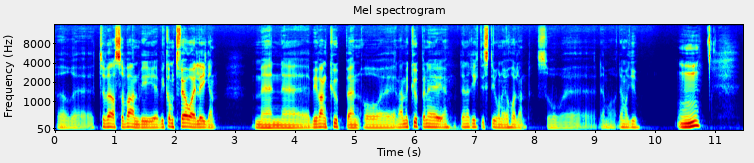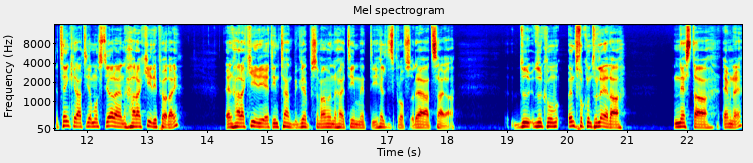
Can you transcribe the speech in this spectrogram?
För eh, tyvärr så vann vi, vi kom tvåa i ligan. Men eh, vi vann kuppen och eh, nej, men kuppen är, den är riktigt stor nere i Holland. Så eh, den, var, den var grym. Mm. Jag tänker att jag måste göra en harakiri på dig. En harakiri är ett internt begrepp som vi använder här i teamet i heltidsproffs och det är att så här, du, du kommer inte få kontrollera nästa ämne.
